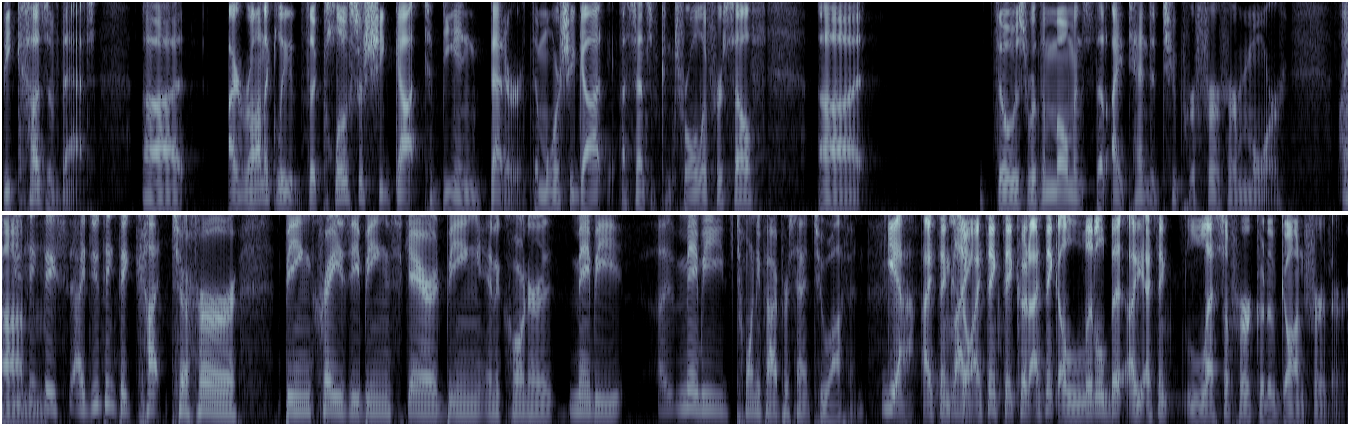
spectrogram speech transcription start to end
because of that. Uh, ironically, the closer she got to being better, the more she got a sense of control of herself. Uh, those were the moments that I tended to prefer her more. I do think they I do think they cut to her being crazy, being scared, being in a corner maybe uh, maybe 25% too often. Yeah, I think so. I think they could. I think a little bit. I, I think less of her could have gone further.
